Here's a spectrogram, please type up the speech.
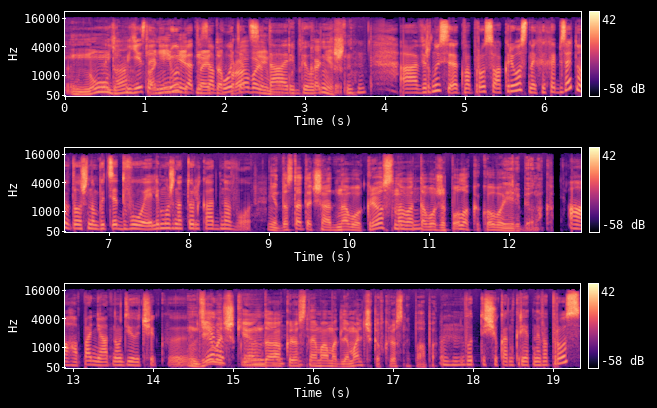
ну, да. если они, они любят и заботятся да, о ребенке. Конечно. Угу. А вернусь к вопросу о крестных. Их обязательно должно быть двое или можно только одного? Нет, достаточно одного крестного угу. того же пола, какого и ребенок. Ага, понятно, у девочек э, Девочки, девушка. да, крестная мама для мальчиков, крестный папа. Угу. Вот еще конкретный вопрос.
